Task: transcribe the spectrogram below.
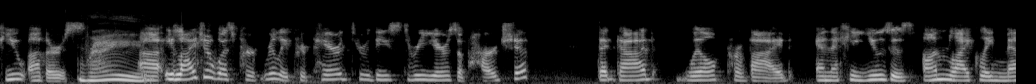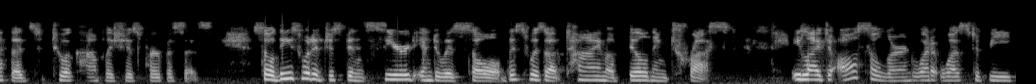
few others. right. Uh, Elijah was pre- really prepared through these three years of hardship that God will provide and that he uses unlikely methods to accomplish his purposes. So these would have just been seared into his soul. This was a time of building trust. Elijah also learned what it was to be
